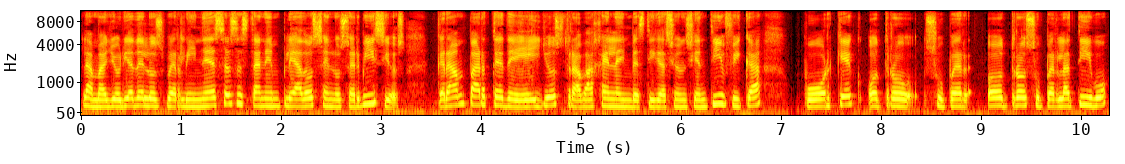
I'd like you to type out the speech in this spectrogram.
la mayoría de los berlineses están empleados en los servicios. Gran parte de ellos trabaja en la investigación científica, porque otro, super, otro superlativo,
